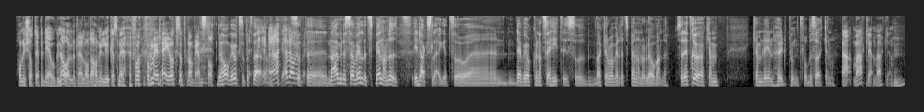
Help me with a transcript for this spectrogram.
Har ni kört det på diagonalen eller har ni lyckats med, få med det också på någon vänster? Det har vi också på tvären. Ja, ja, så att, nej, men det ser väldigt spännande ut i dagsläget. Så det vi har kunnat se hittills så verkar det vara väldigt spännande och lovande. Så det tror jag kan, kan bli en höjdpunkt för besökarna. Ja, verkligen, verkligen.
